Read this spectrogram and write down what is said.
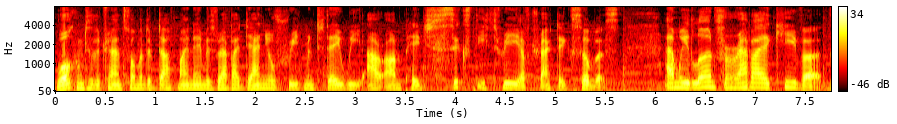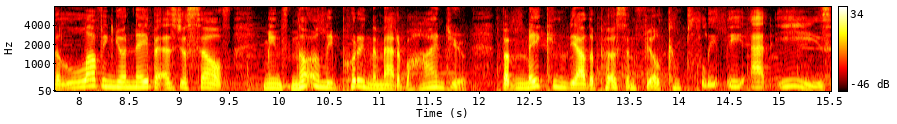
Welcome to the Transformative Daf. My name is Rabbi Daniel Friedman. Today we are on page 63 of Tractate Kesubos, and we learn from Rabbi Akiva that loving your neighbor as yourself means not only putting the matter behind you, but making the other person feel completely at ease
